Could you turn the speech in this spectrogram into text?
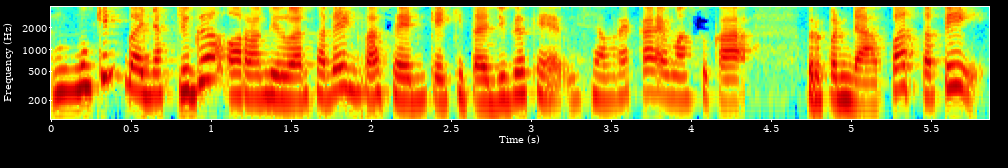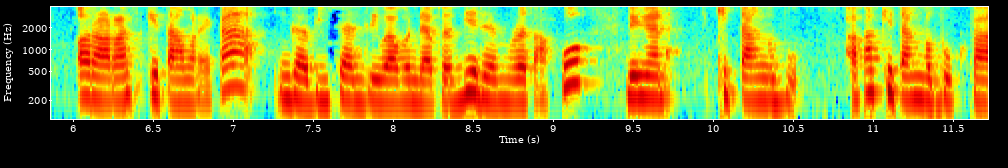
mungkin banyak juga orang di luar sana yang ngerasain kayak kita juga kayak bisa mereka emang suka berpendapat tapi orang-orang sekitar mereka nggak bisa terima pendapat dia. Dan menurut aku dengan kita ngebu apa kita ngebuka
